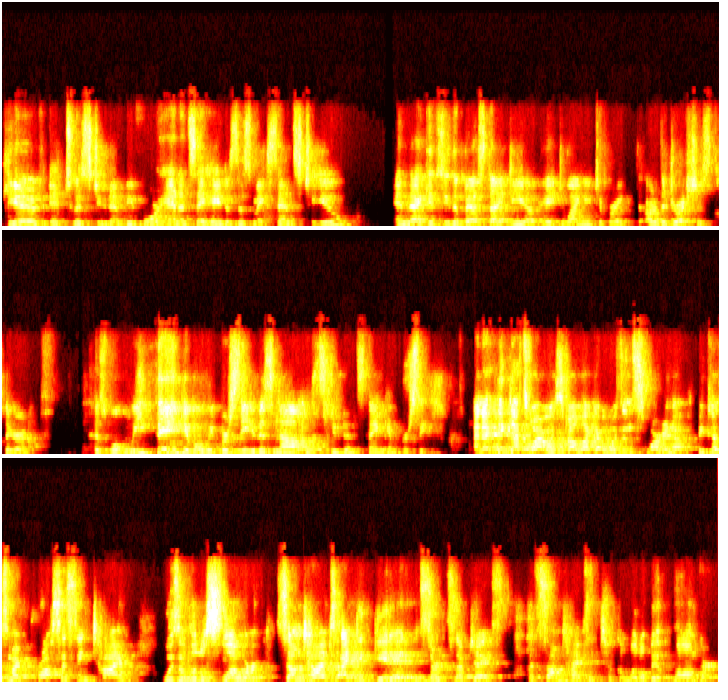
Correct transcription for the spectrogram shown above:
give it to a student beforehand and say, hey, does this make sense to you? And that gives you the best idea of, hey, do I need to break, are the directions clear enough? Because what we think and what we perceive is not what students think and perceive. And I think that's why I always felt like I wasn't smart enough because my processing time was a little slower. Sometimes I could get it in certain subjects, but sometimes it took a little bit longer.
